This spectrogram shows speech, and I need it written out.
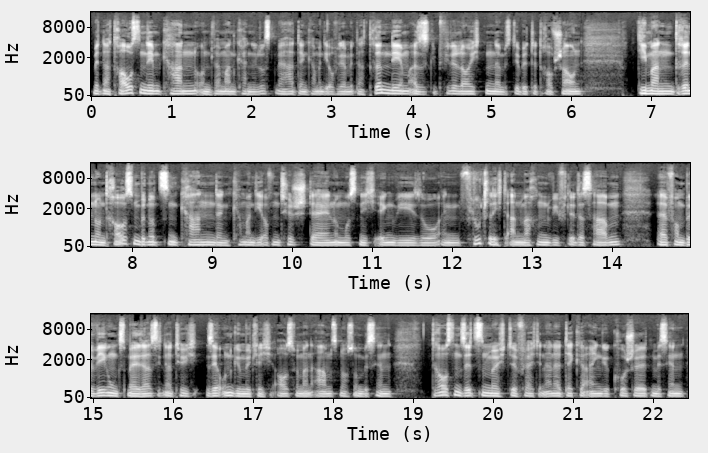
mit nach draußen nehmen kann und wenn man keine Lust mehr hat, dann kann man die auch wieder mit nach drin nehmen. Also es gibt viele Leuchten, da müsst ihr bitte drauf schauen, die man drin und draußen benutzen kann. Dann kann man die auf den Tisch stellen und muss nicht irgendwie so ein Flutlicht anmachen, wie viele das haben. Äh, vom Bewegungsmelder sieht natürlich sehr ungemütlich aus, wenn man abends noch so ein bisschen draußen sitzen möchte, vielleicht in einer Decke eingekuschelt, ein bisschen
